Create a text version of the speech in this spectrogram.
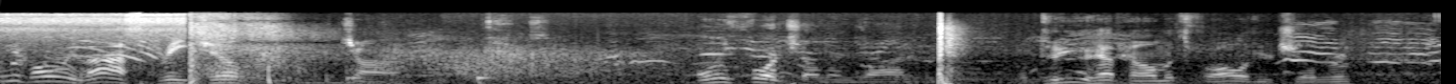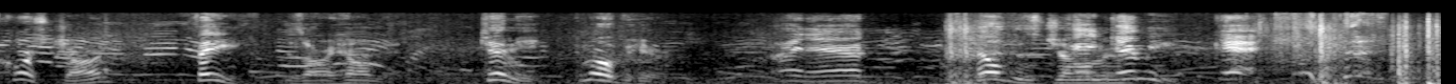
we've only lost three children, John. Only four children, John. Well, do you have helmets for all of your children? Of course, John. Faith is our helmet. Kimmy, come over here. Hi, Dad. Tell this gentleman. Hey, Jimmy, get!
